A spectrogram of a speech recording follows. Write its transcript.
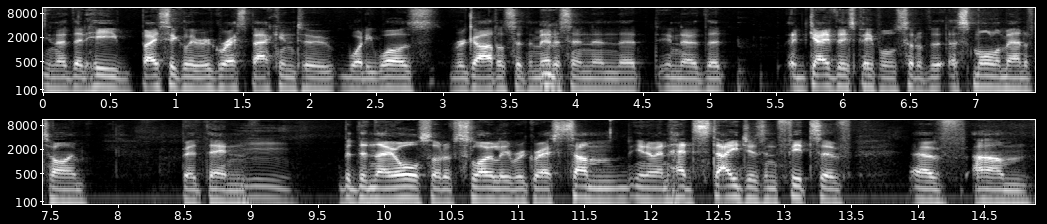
you know, that he basically regressed back into what he was, regardless of the mm. medicine, and that, you know, that it gave these people sort of a, a small amount of time, but then, mm. but then they all sort of slowly regressed. Some, you know, and had stages and fits of, of, um,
